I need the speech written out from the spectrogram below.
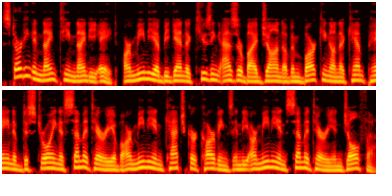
Starting in 1998, Armenia began accusing Azerbaijan of embarking on a campaign of destroying a cemetery of Armenian Khachkar carvings in the Armenian cemetery in Julfa.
